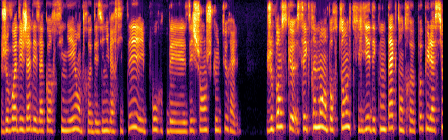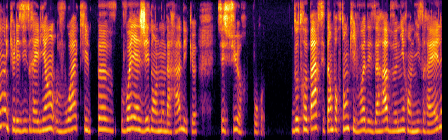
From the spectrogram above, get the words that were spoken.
Je vois déjà des accords signés entre des universités et pour des échanges culturels. Je pense que c'est extrêmement important qu'il y ait des contacts entre populations et que les Israéliens voient qu'ils peuvent voyager dans le monde arabe et que c'est sûr pour eux. D'autre part, c'est important qu'ils voient des Arabes venir en Israël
